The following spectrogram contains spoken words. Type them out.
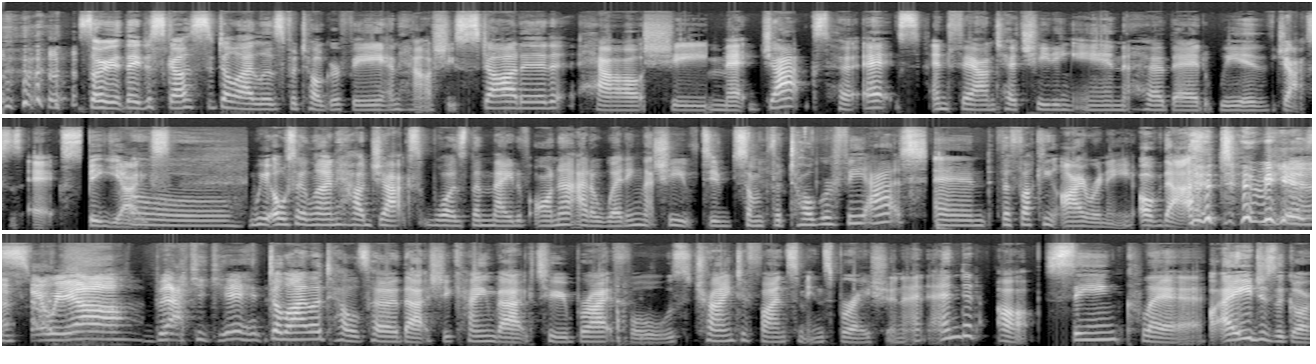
so they discuss Delilah's photography and how she started, how she met Jax, her ex, and found her cheating in her bed with Jax's ex. Big yikes. Oh. We also learn how Jax was the maid of honor at a wedding that she did some photography at, and the fucking irony of that. because Yeah, here we are, back again. Delilah tells her that she came back to Bright Falls trying to find some inspiration and ended up seeing Claire ages ago,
